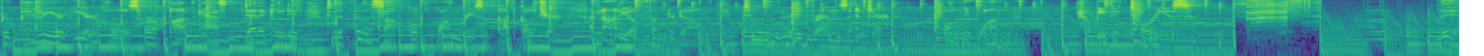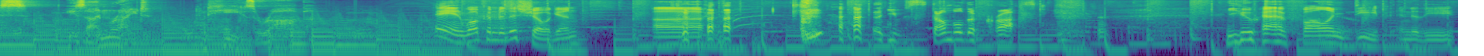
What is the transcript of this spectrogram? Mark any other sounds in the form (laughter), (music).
Prepare your ear holes for a podcast dedicated to the philosophical quandaries of pop culture. An audio thunderdome. Two nerdy friends enter. Only one shall be victorious. This is I'm Right, and he's Rob. Hey, and welcome to this show again. Uh, (laughs) You've stumbled across. (laughs) you have fallen deep into the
